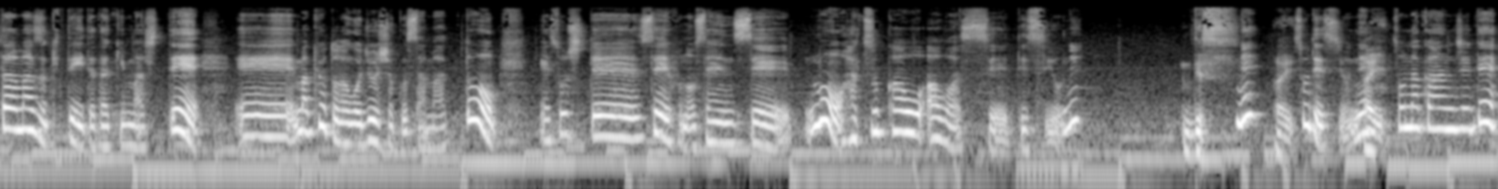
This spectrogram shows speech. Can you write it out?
日まず来ていただきまして、えーまあ、京都のご住職様と、えーそして政府の先生の初顔合わせですよね。です。ねはい。そうですよね、はいそんな感じで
